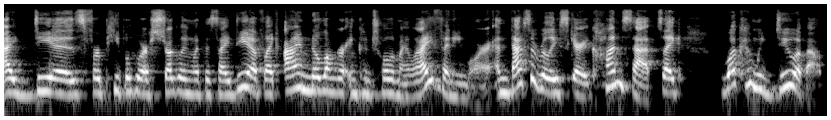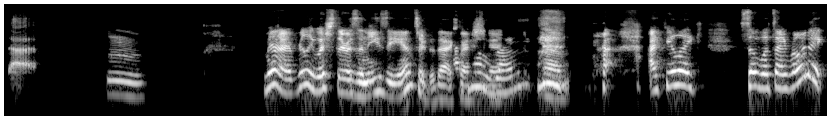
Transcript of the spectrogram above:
ideas for people who are struggling with this idea of like i'm no longer in control of my life anymore and that's a really scary concept like what can we do about that mm. man i really wish there was an easy answer to that question I, know, right? um, I feel like so what's ironic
